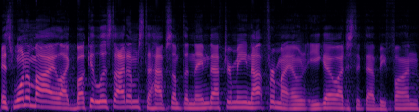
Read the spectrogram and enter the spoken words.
it's one of my like bucket list items to have something named after me, not for my own ego. I just think that'd be fun.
